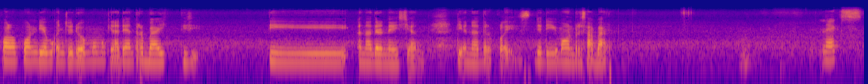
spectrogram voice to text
Walaupun dia bukan jodohmu mungkin ada yang terbaik di di another nation di another place. Jadi mohon bersabar. Next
